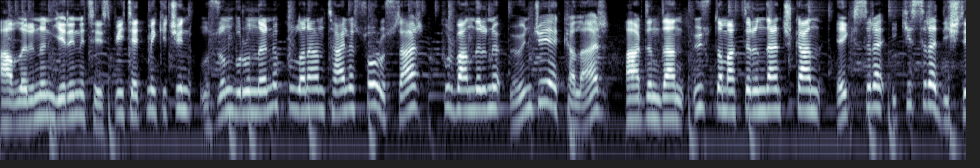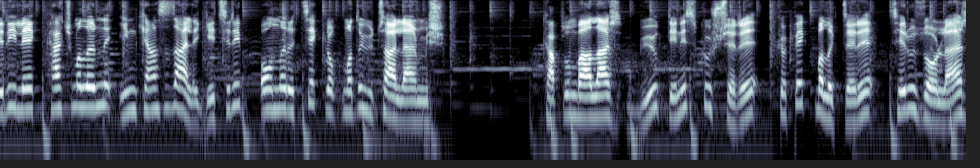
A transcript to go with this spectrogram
Avlarının yerini tespit etmek için uzun burunlarını kullanan Tylosauruslar kurbanlarını önce yakalar, ardından üst damaklarından çıkan ekstra iki sıra dişleriyle kaçmalarını imkansız hale getirip onları tek lokmada yutarlarmış. Kaplumbağalar, büyük deniz kuşları, köpek balıkları, teruzorlar,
